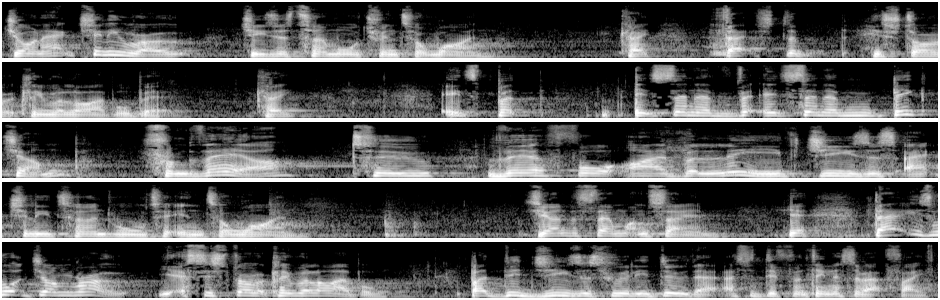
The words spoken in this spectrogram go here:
John actually wrote Jesus turned water into wine. Okay? That's the historically reliable bit. Okay? It's, but it's then, a, it's then a big jump from there to, therefore, I believe Jesus actually turned water into wine. Do you understand what I'm saying? Yeah, that is what John wrote. Yes, historically reliable. But did Jesus really do that? That's a different thing. That's about faith.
